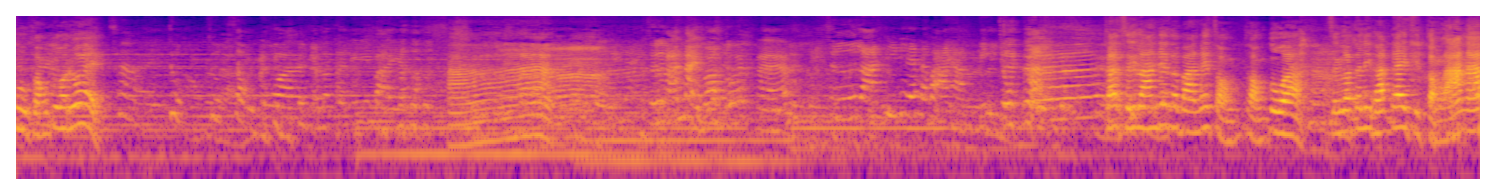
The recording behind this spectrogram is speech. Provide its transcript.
ถูกสองตัวด้วย ใช่ถูกถูกสองตัวลอต เตอรี่ใบอะค่ะอ่าซื้อร้านไหนบอกด้วยแฟมซื้อร้านที่เทศบาลอะบิ๊กจุ๊กค่ะถ้าซื้อร้านเทศบาลได้สองสองตัว ซื้อลอตเตอรี่พัดได้สิบสองล้านนะ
